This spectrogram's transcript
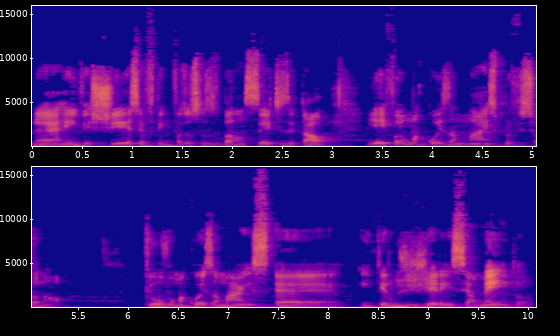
né? reinvestir, você tem que fazer os seus balancetes e tal. E aí foi uma coisa mais profissional. Que houve uma coisa mais, é, em termos de gerenciamento,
